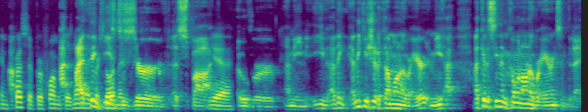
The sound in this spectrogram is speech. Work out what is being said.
impressive performances. I, not I only think for he's Dortmund- deserved a spot Yeah, over. I mean, even, I think I think he should have come on over Aaron. I mean, I, I could have seen him coming on over Aronson today,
